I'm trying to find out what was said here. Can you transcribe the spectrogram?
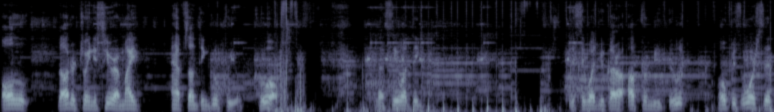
all the other trainers here, I might have something good for you. Cool. Let's see what they. Let's see what you gotta offer me, dude. Hope it's worth it.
